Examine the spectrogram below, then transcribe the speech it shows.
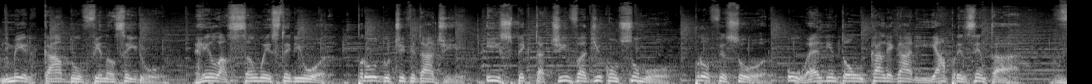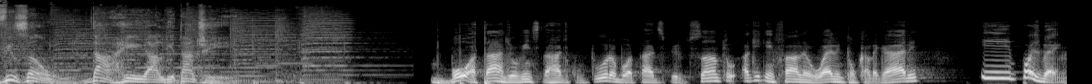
mercado financeiro, relação exterior, produtividade expectativa de consumo. Professor Wellington Calegari apresenta Visão da Realidade. Boa tarde, ouvintes da Rádio Cultura, boa tarde, Espírito Santo. Aqui quem fala é o Wellington Calegari. E, pois bem,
